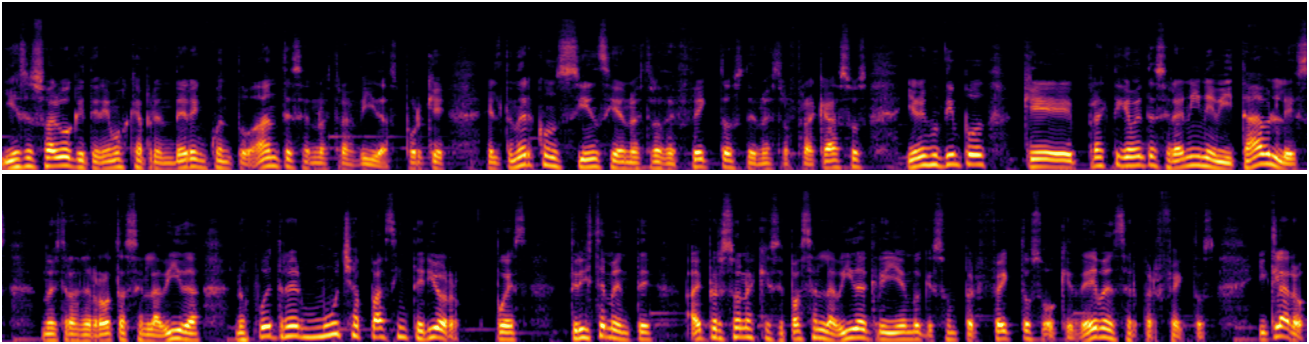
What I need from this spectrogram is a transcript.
Y eso es algo que tenemos que aprender en cuanto antes en nuestras vidas, porque el tener conciencia de nuestros defectos, de nuestros fracasos y al mismo tiempo que prácticamente serán inevitables, nuestras derrotas en la vida, nos puede traer mucha paz interior, pues tristemente hay personas que se pasan la vida creyendo que son perfectos o que deben ser perfectos. Y claro,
